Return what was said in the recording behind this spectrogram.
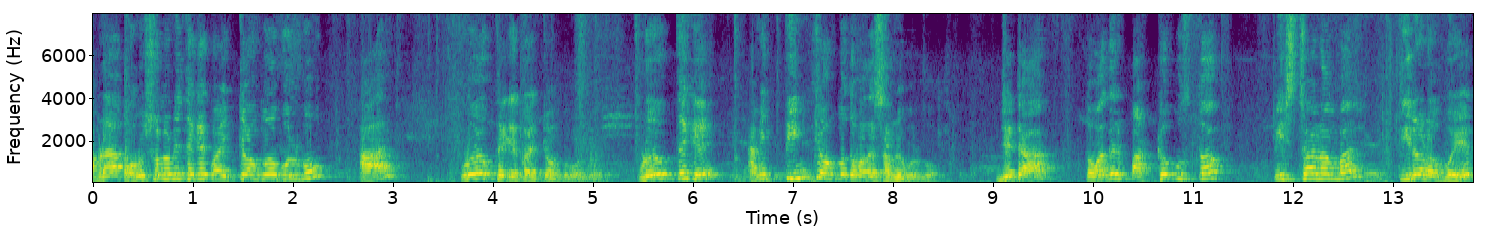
আমরা অনুশীলনী থেকে কয়েকটি অঙ্ক বলব আর প্রয়োগ থেকে কয়েকটি অঙ্ক বলব। প্রয়োগ থেকে আমি তিনটি অঙ্ক তোমাদের সামনে বলব, যেটা তোমাদের পাঠ্যপুস্তক পৃষ্ঠা নাম্বার তিরানব্বই এর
